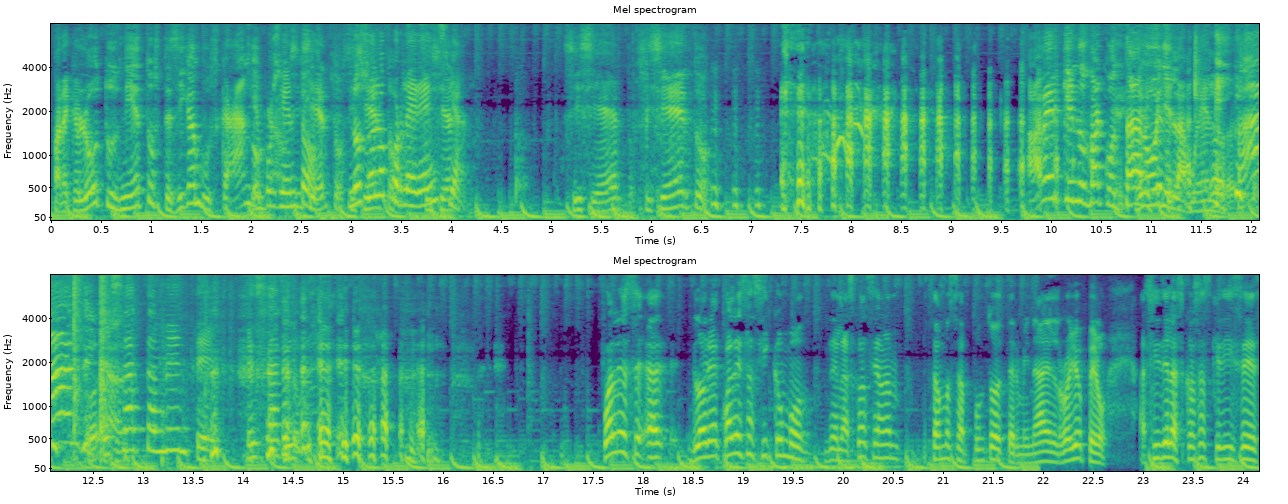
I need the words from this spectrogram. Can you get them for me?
para que luego tus nietos te sigan buscando. 100%. cabrón. Sí, cierto, sí, no cierto, solo por la sí, herencia. cierto. Sí, cierto, sí, cierto. A ver qué nos va a contar hoy el abuelo. Cabrón. Exactamente, exacto. ¿Cuál es, eh, Gloria, cuál es así como de las cosas, ya estamos a punto de terminar el rollo, pero así de las cosas que dices,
